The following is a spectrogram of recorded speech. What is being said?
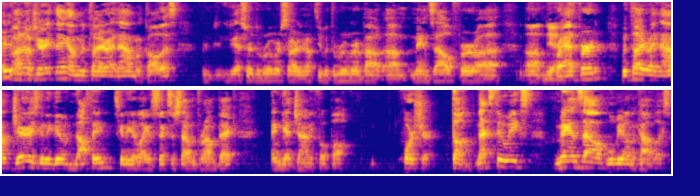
and You want to know Jerry thing? I'm going to tell you right now. I'm going to call this. You guys heard the rumor. Sorry to interrupt you, but the rumor about um, Manziel for uh, um, Yeah. Bradford. I'm going to tell you right now. Jerry's going to give nothing. He's going to give like a sixth or seventh round pick and get Johnny Football for sure. Done. Next two weeks, Manziel will be on the Cowboys.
